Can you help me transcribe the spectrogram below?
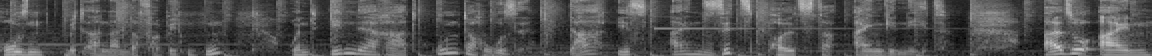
Hosen miteinander verbinden. Und in der Radunterhose, da ist ein Sitzpolster eingenäht. Also ein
